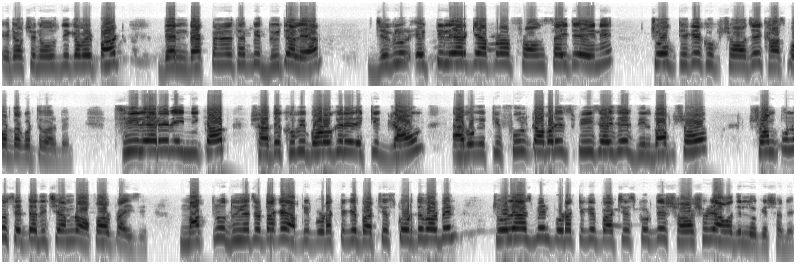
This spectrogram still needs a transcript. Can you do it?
এটা হচ্ছে নোজ নিকাপের পার্ট দেন ব্যাক প্যানেলে থাকবে দুইটা লেয়ার যেগুলোর একটি লেয়ারকে আপনার ফ্রন্ট সাইডে এনে চোখ থেকে খুব সহজে খাস পর্দা করতে পারবেন। থ্রি লেয়ারের এই নিকাপ সাথে খুবই বড় ঘেরের একটি গ্রাউন্ড এবং একটি ফুল কাভারেজ ফ্রি সাইজের জিলবাব সহ সম্পূর্ণ সেটটা দিচ্ছি আমরা অফার প্রাইসে মাত্র দুই হাজার টাকায় আপনি প্রোডাক্টটাকে পারচেস করতে পারবেন। চলে আসবেন প্রোডাক্টটাকে পারচেস করতে সরাসরি আমাদের লোকেশনে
